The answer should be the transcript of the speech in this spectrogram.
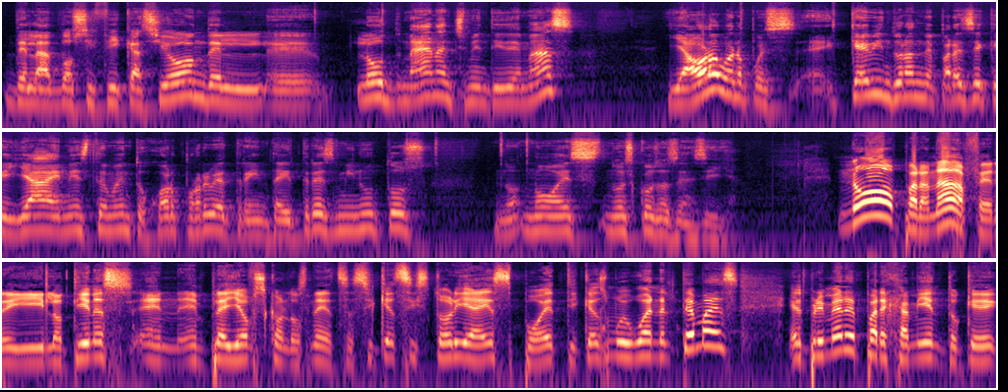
de la dosificación, del eh, load management y demás. Y ahora, bueno, pues eh, Kevin Durant me parece que ya en este momento jugar por arriba de 33 minutos no, no, es, no es cosa sencilla. No, para nada, Fer, y lo tienes en, playoffs con los Nets, así que esa historia es poética, es muy buena. El tema es el primer emparejamiento que,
